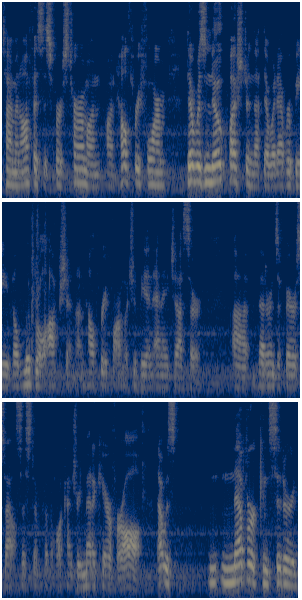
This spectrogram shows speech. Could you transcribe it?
time in office, his first term on, on health reform, there was no question that there would ever be the liberal option on health reform, which would be an NHS or uh, Veterans Affairs style system for the whole country, Medicare for all. That was n- never considered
